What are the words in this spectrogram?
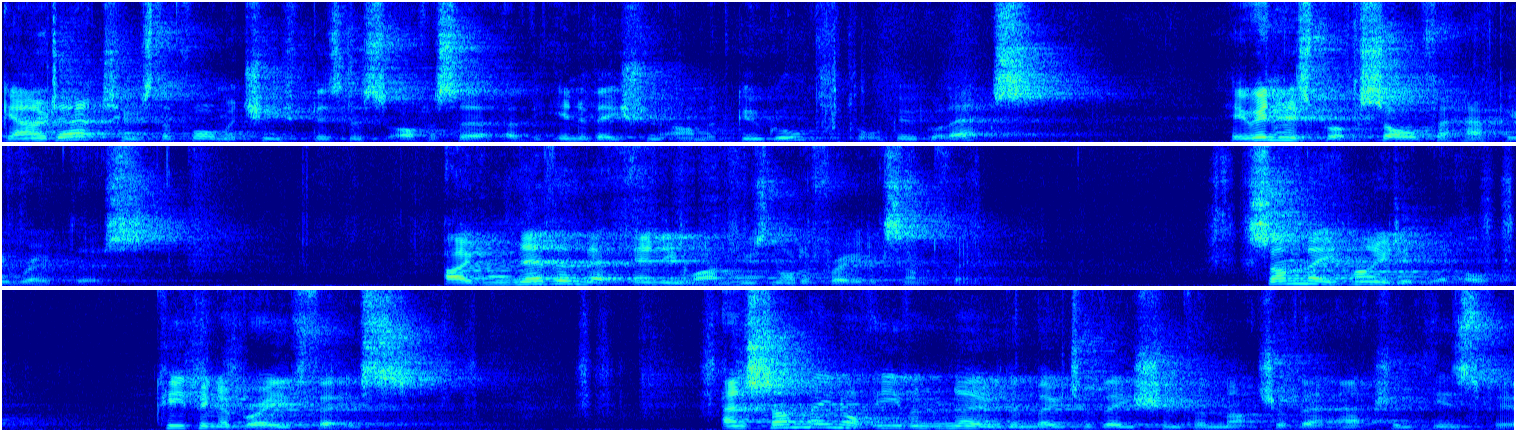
Gawdat, who's the former Chief Business Officer of the innovation arm of Google, called Google X, who in his book Solve for Happy wrote this I've never met anyone who's not afraid of something. Some may hide it well, keeping a brave face, and some may not even know the motivation for much of their action is fear.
